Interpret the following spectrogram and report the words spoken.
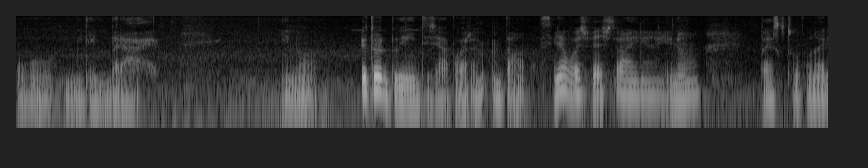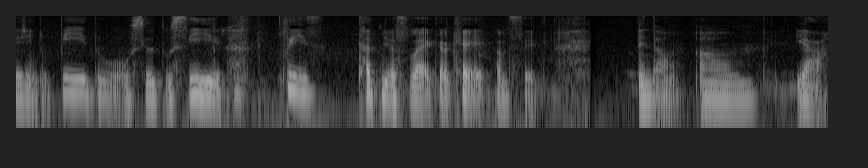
ou me lembrar. You know? Eu estou doente já agora, então, se minha voz estiver estranha, you know? Parece que estou com o nariz entupido, ou se eu tossir, please cut me a slack, ok? I'm sick. Então, um, yeah.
